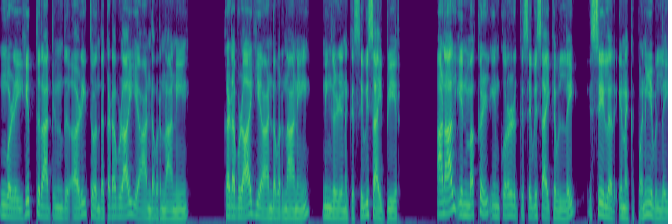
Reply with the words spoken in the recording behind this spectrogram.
உங்களை எகிப்து நாட்டினின்று அழைத்து வந்த கடவுளாகிய ஆண்டவர் நானே. கடவுளாகிய ஆண்டவர் நானே நீங்கள் எனக்கு செவிசாய்ப்பீர். ஆனால் என் மக்கள் என் குரலுக்கு செவிசாய்க்கவில்லை இஸ்ரேலர் எனக்கு பணியவில்லை.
